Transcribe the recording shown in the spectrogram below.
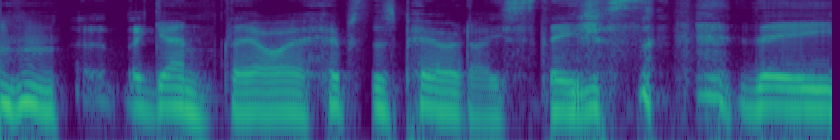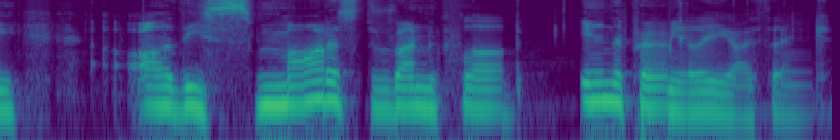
Mm-hmm. Again, they are a hipster's paradise. They just they are the smartest run club in the Premier League. I think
